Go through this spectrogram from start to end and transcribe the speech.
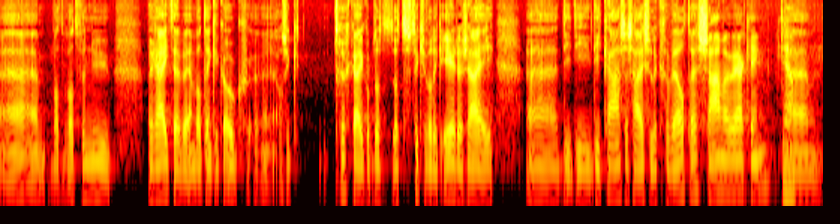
uh, wat, wat we nu bereikt hebben en wat denk ik ook, als ik terugkijk op dat, dat stukje wat ik eerder zei, uh, die, die, die casus huiselijk geweld, hè, samenwerking. Ja. Um,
